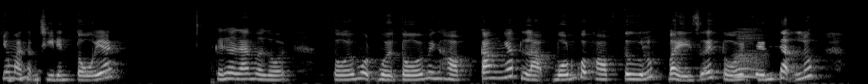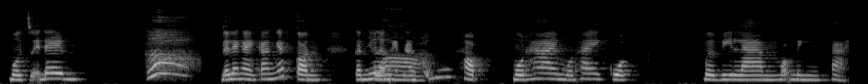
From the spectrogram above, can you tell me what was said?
Nhưng mà ừ. thậm chí đến tối ấy cái thời gian vừa rồi tối một buổi tối mình họp căng nhất là bốn cuộc họp từ lúc 7 rưỡi tối đến tận lúc một rưỡi đêm đấy là ngày căng nhất. Còn gần như wow. là ngày nào cũng họp một hai một hai cuộc. Bởi vì làm bọn mình phải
